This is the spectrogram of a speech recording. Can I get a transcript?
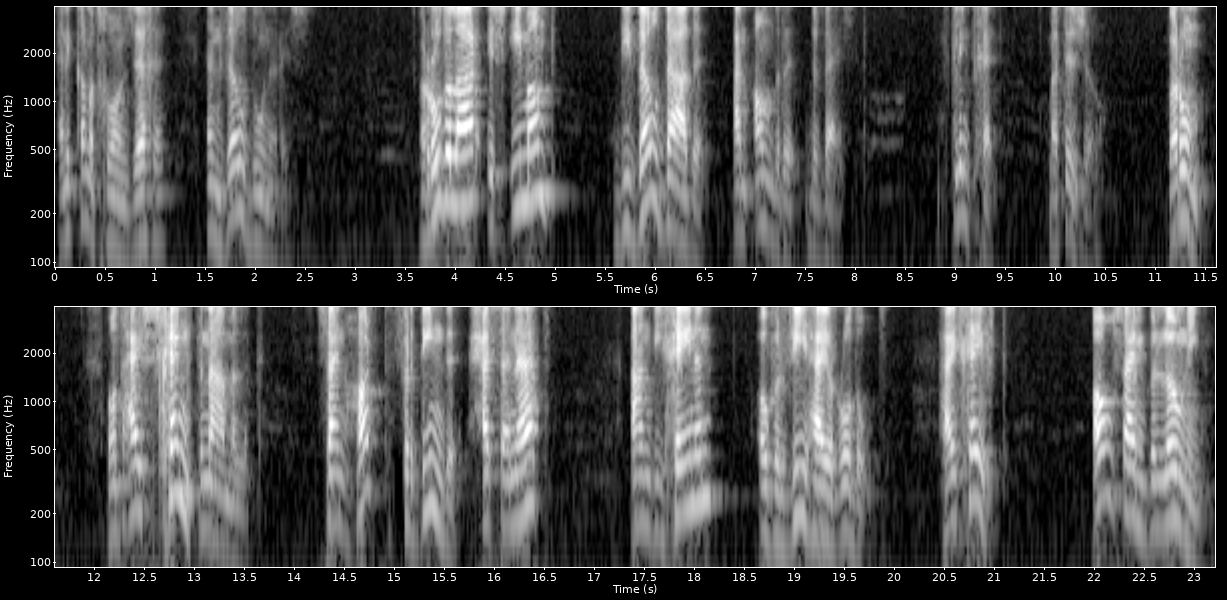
en ik kan het gewoon zeggen, een weldoener is. Een roddelaar is iemand die weldaden aan anderen bewijst. Het klinkt gek, maar het is zo. Waarom? Want hij schenkt namelijk zijn hard verdiende hasanat aan diegenen over wie hij roddelt. Hij geeft al zijn beloningen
